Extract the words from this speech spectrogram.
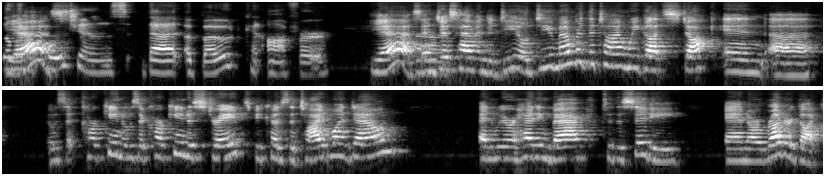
the yes. limitations that a boat can offer. Yes, and just having to deal. Do you remember the time we got stuck in uh it was at Carquinez, it was at Carquinez Straits because the tide went down and we were heading back to the city and our rudder got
